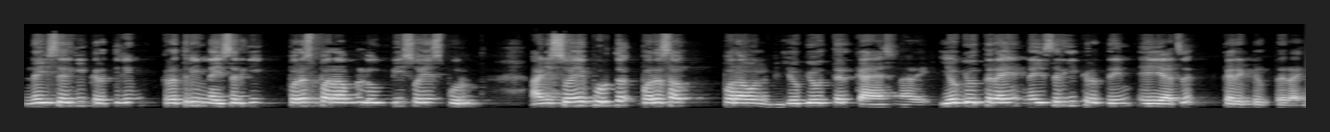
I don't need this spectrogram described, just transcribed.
नैसर्गिक कृत्रिम कृत्रिम नैसर्गिक परस्परावलंबी स्वयंस्फूर्त आणि स्वयंपूर्त परस परावलंबी योग्य उत्तर काय असणार आहे? योग्य उत्तर आहे नैसर्गिक कृत्रिम हे याचं करेक्ट उत्तर आहे.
